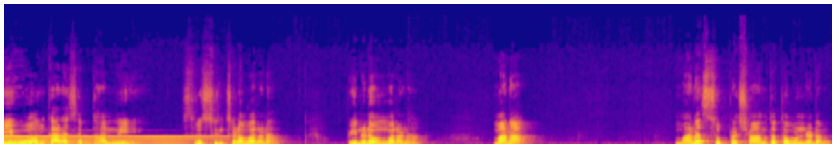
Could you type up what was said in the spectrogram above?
ఈ ఓంకార శబ్దాన్ని సృష్టించడం వలన వినడం వలన మన మనస్సు ప్రశాంతత ఉండడం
